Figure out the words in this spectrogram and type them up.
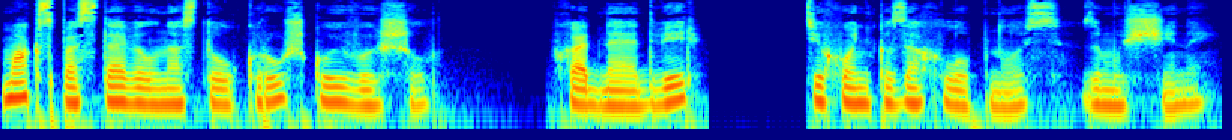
Макс поставил на стол кружку и вышел. Входная дверь тихонько захлопнулась за мужчиной.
